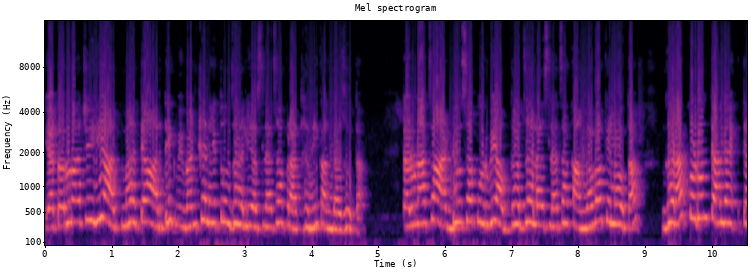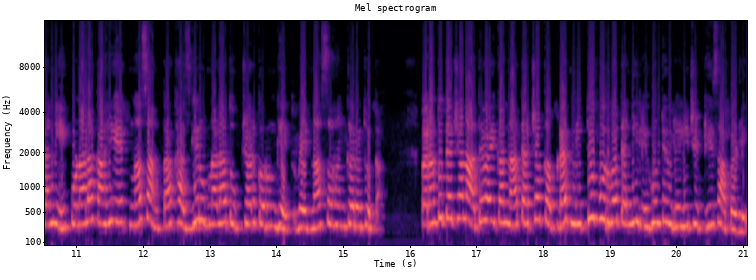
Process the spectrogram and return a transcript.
या तरुणाची ही आत्महत्या आर्थिक विवंचनेतून झाली असल्याचा प्राथमिक अंदाज होता. तरुणाचा आठ दिवसापूर्वी अपघात झाला असल्याचा कांगावा केला होता. घरात पडून त्यांनी कुणाला काही एक न सांगता खासगी रुग्णालयात उपचार करून घेत वेदना सहन करत होता. परंतु त्याच्या नातेवाईकांना त्याच्या कपड्यात मृत्यूपूर्व त्यांनी लिहून ठेवलेली चिठ्ठी सापडली.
